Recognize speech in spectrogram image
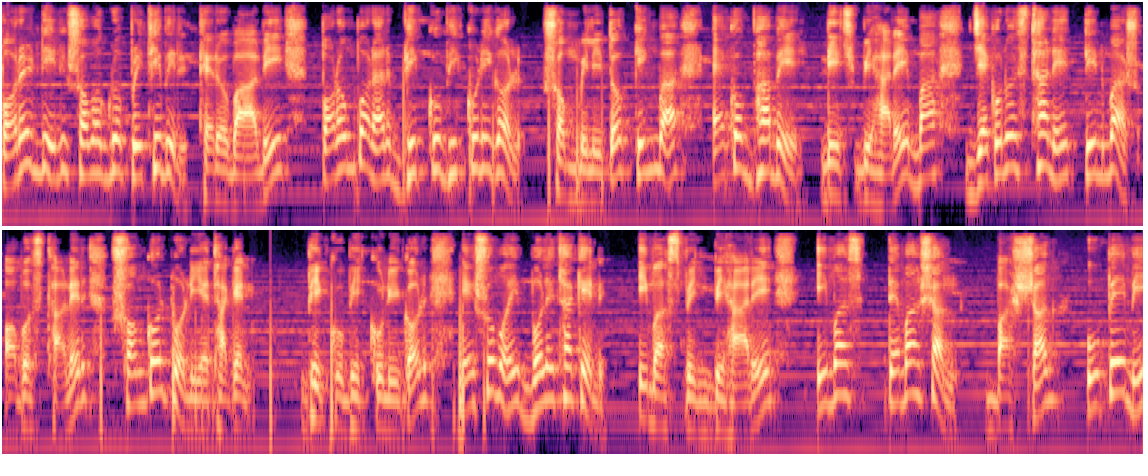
পরের দিন সমগ্র পৃথিবীর থেরোবাদী পরম্পরার ভিক্ষু ভিক্ষুণীগণ সম্মিলিত কিংবা এককভাবে নিজ বিহারে বা যে কোনো স্থানে তিন মাস অবস্থানের সংকল্প নিয়ে থাকেন। ভিক্ষু ভিক্ষুণীগণ এ সময় বলে থাকেন ইমাসমিন বিহারে, ইমাস তেমাসাং বাসাং, উপেমি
